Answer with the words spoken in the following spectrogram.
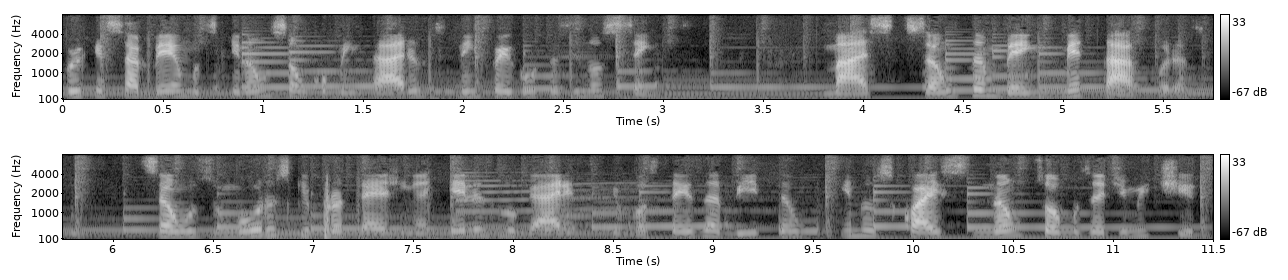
Porque sabemos que não são comentários nem perguntas inocentes, mas são também metáforas. São os muros que protegem aqueles lugares que vocês habitam e nos quais não somos admitidos.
